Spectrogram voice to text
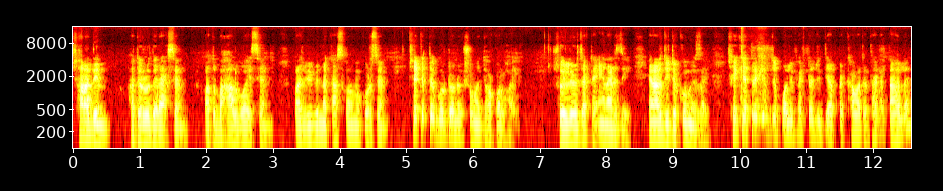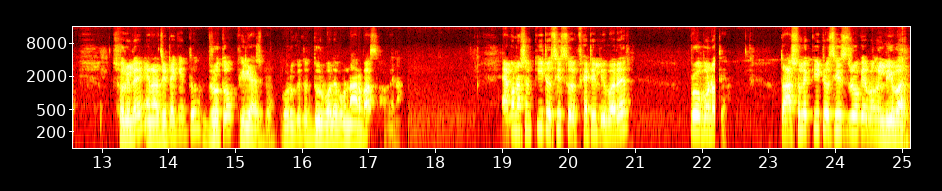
সারাদিন হয়তো রোদে রাখছেন অথবা হাল বয়েছেন বা বিভিন্ন কাজকর্ম করছেন, সেক্ষেত্রে গরুটা অনেক সময় ধকল হয়। শরীরের যে একটা এনার্জি এনার্জিটা কমে যায়। সেই ক্ষেত্রে কিন্তু পলিফ্যাটটা যদি আপনি খাওয়াতে থাকেন, তাহলে শরীরে এনার্জিটা কিন্তু দ্রুত ফিরে আসবে। গরু কিন্তু দুর্বল এবং নার্ভাস হবে না। এখন আসেন কিটোসিস ও ফ্যাটি লিভারের প্রবণতা। তো আসলে কিটোসিস রোগ এবং লিভার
